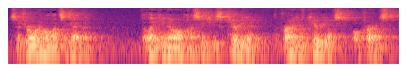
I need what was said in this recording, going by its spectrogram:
So, drawing all that together, the lady in our passage is Kyria, the bride of Kyrios, or Christ.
